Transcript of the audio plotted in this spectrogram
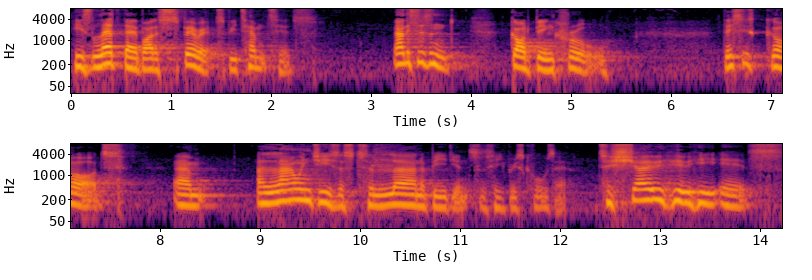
He's led there by the Spirit to be tempted. Now, this isn't God being cruel. This is God um, allowing Jesus to learn obedience, as Hebrews calls it, to show who he is.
